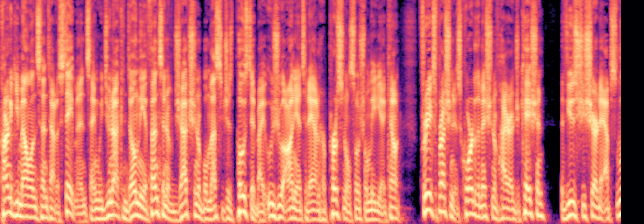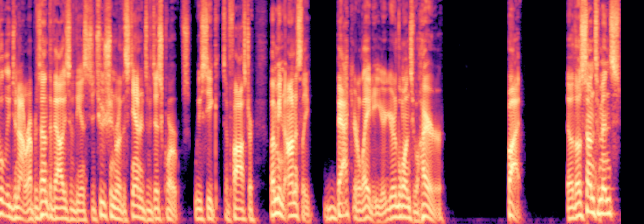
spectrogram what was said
Carnegie Mellon sent out a statement saying, We do not condone the offensive and objectionable messages posted by Uju Anya today on her personal social media account. Free expression is core to the mission of higher education. The views she shared absolutely do not represent the values of the institution or the standards of discourse we seek to foster. I mean, honestly, back your lady. You're, you're the ones who hired her. But you know, those sentiments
